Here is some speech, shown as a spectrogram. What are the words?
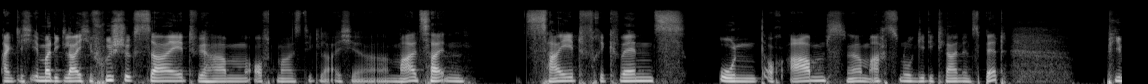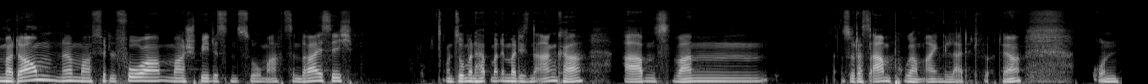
eigentlich immer die gleiche Frühstückszeit, wir haben oftmals die gleiche Mahlzeitenzeit, Frequenz und auch abends, ja, um 18 Uhr geht die Kleine ins Bett. Pi mal Daumen, ne, mal Viertel vor, mal spätestens so um 18.30 Uhr. Und somit hat man immer diesen Anker abends, wann so das Abendprogramm eingeleitet wird, ja. Und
